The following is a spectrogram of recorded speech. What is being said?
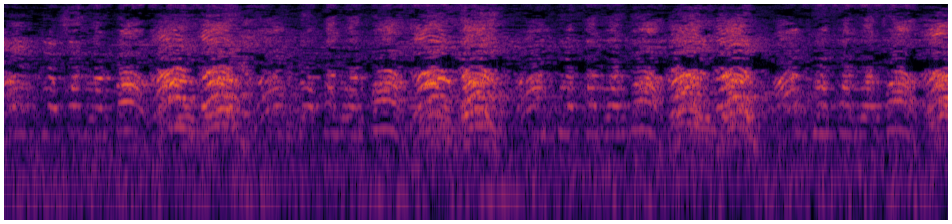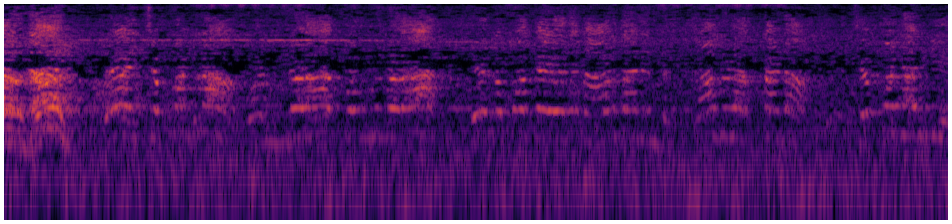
రామ్ గోపాల్ వర్మ రామ్ గోపాల్ వర్మ రామ్ వర్మ రామ్ వర్మ ఏయ్, చెప్పండి ఉన్నాడా తొమ్మిదిడా లేకపోతే ఏదైనా ఆడదాని కాళ్ళు చెప్పడానికి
